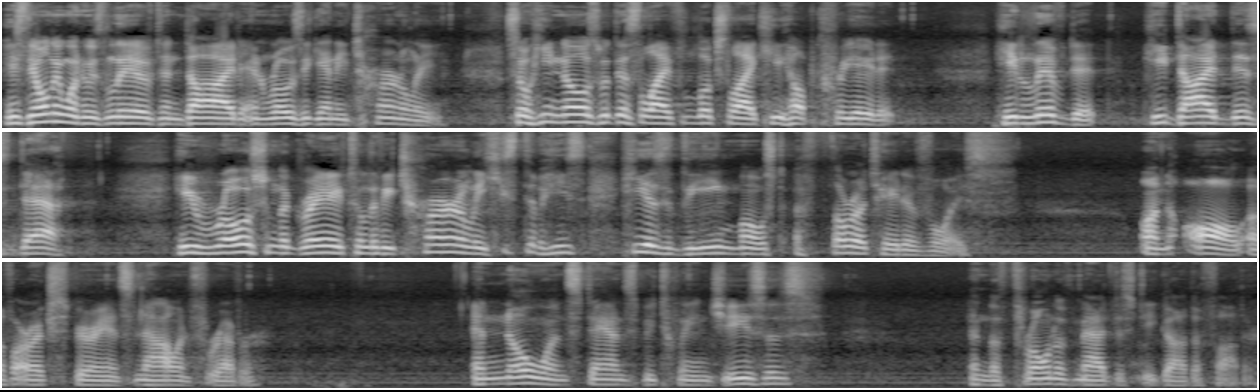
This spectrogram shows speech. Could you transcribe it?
He's the only one who's lived and died and rose again eternally. So he knows what this life looks like. He helped create it, he lived it, he died this death. He rose from the grave to live eternally. He's, he's, he is the most authoritative voice on all of our experience now and forever. And no one stands between Jesus and the throne of majesty, God the Father.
